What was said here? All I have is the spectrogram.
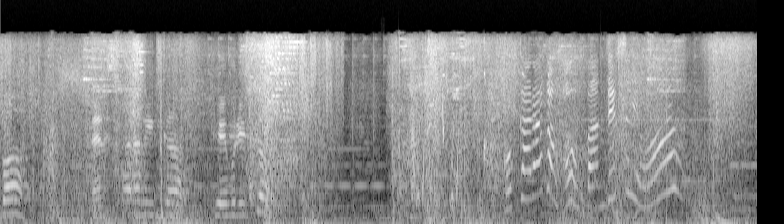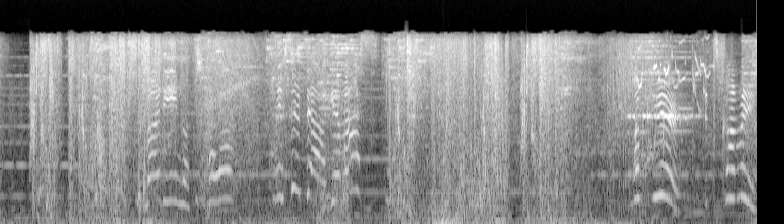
stage! 맞춰봐. 난 사람일까 괴물일까? ここからが本番ですよマリーの力見せてあげます Look here! It's coming!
